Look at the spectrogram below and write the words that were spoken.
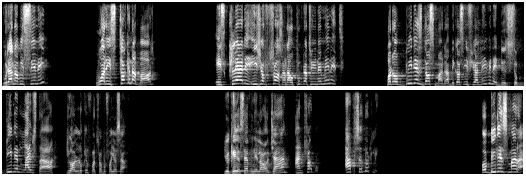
Would that not be silly? What he's talking about is clearly the issue of trust, and I'll prove that to you in a minute. But obedience does matter because if you are living a disobedient lifestyle, you are looking for trouble for yourself. You get yourself in a lot of jam and trouble. Absolutely. Obedience matter.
